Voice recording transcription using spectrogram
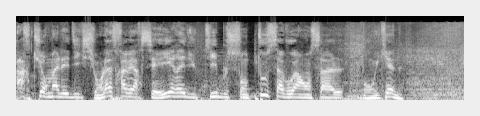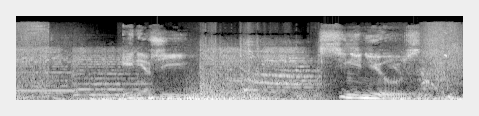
Arthur Malédiction, La Traversée et Irréductible sont tous à voir en salle. Bon week-end. Énergie. Signe News.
